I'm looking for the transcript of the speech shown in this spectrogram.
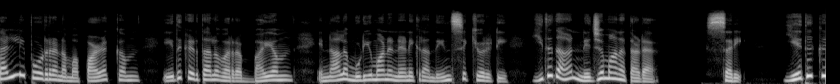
தள்ளி போடுற நம்ம பழக்கம் எதுக்கு எடுத்தாலும் வர்ற பயம் என்னால முடியுமான்னு நினைக்கிற அந்த இன்செக்யூரிட்டி இதுதான் நிஜமான தடை. சரி எதுக்கு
